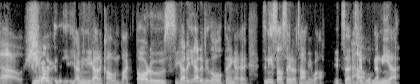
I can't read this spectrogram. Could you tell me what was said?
Oh, sure. And you gotta do, I mean, you gotta call them Black Taurus. You gotta, you gotta do the whole thing. Uh, Denise Salcedo taught me well. It's a uh, oh. mania.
